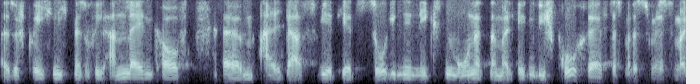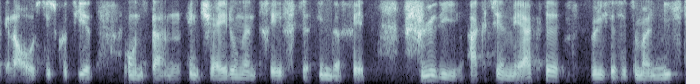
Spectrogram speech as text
also sprich nicht mehr so viel Anleihen kauft. Ähm, all das wird jetzt so in den nächsten Monaten einmal irgendwie spruchreif, dass man das zumindest einmal genau ausdiskutiert und dann Entscheidungen trifft in der FED. Für die Aktienmärkte würde ich das jetzt mal nicht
